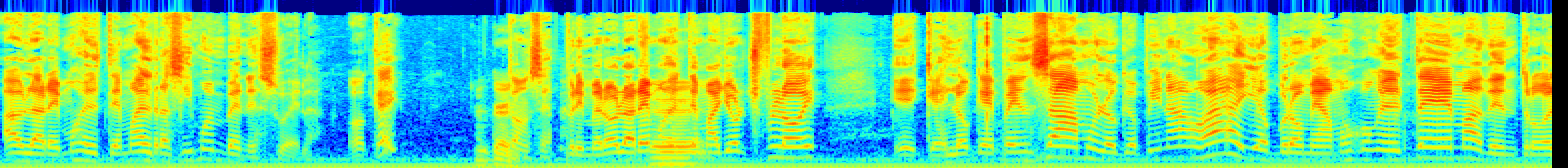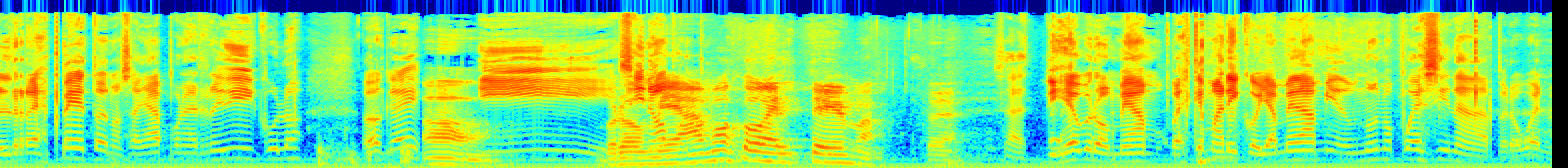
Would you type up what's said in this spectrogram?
hablaremos del tema del racismo en Venezuela. ¿Ok? Ok. Entonces, primero hablaremos del Eh. tema George Floyd. Eh, qué es lo que pensamos, lo que opinamos. Ay, bromeamos con el tema dentro del respeto, no se vayan a poner ridículos. ¿Ok? Ah. Y. si no, Bromeamos con el tema. O sea, o sea, dije bromeamos. Es que, marico, ya me da miedo. Uno no puede decir nada, pero bueno.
